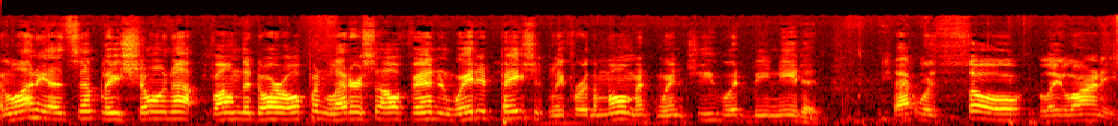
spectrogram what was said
And Lonnie had simply shown up, found the door open, let herself in, and waited patiently for the moment when she would be needed. That was so Leilani.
